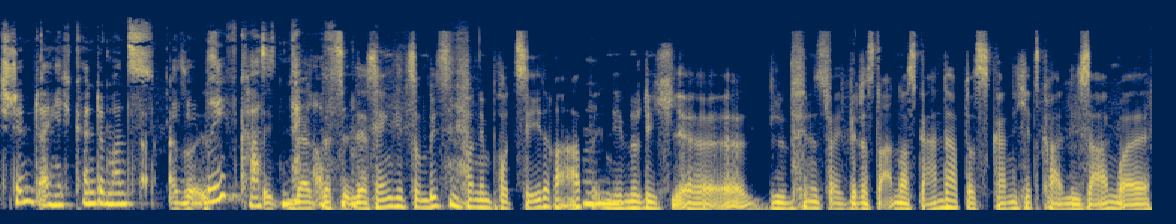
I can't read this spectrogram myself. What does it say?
Stimmt, eigentlich könnte man es also in den Briefkasten das, das, das, hängt jetzt so ein bisschen von dem Prozedere ab, mhm. in dem du dich äh, du befindest. Vielleicht wird das da anders gehandhabt. Das kann ich jetzt gerade nicht sagen, weil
